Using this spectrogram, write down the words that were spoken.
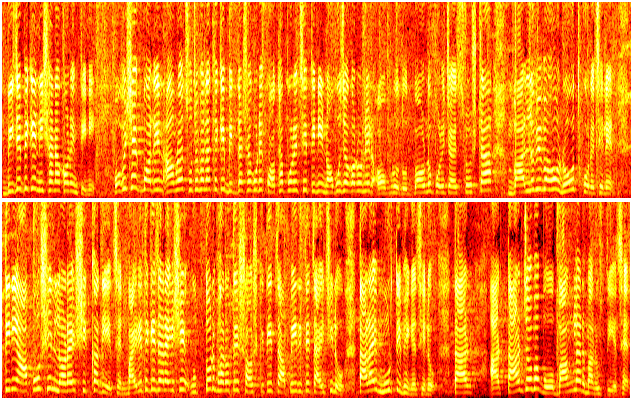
বিজেপিকে নিশানা করেন তিনি। অভিষেক বলেন, আমরা ছোটবেলা থেকে বিদ্যাসাগরে কথা পড়েছি তিনি নবজাগরণের অগ্রদূত, বর্ণ পরিচয় স্রষ্টা, বাল্যবিবাহ রোধ করেছিলেন। তিনি আপোষহীন লড়াই শিক্ষা দিয়েছেন। বাইরে থেকে যারা এসে উত্তর ভারতের সংস্কৃতি চাপিয়ে দিতে চাইছিল, তারাই মূর্তি ভেঙেছিল। তার আর তার জবাবও বাংলার মানুষ দিয়েছেন।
